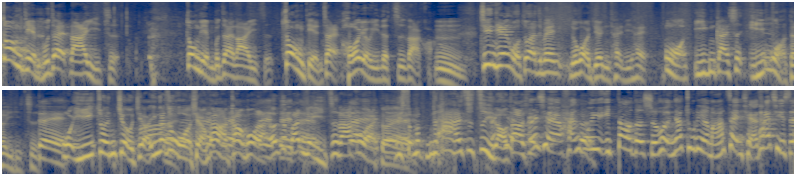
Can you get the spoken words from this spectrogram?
重点不在拉椅子。重点不在拉椅子，重点在侯友谊的自大狂。嗯，今天我坐在这边，如果我觉得你太厉害，我应该是以我的椅子，对，我移尊就教，应该是我想办法靠过来，而是把你的椅子拉过来。对，你什么？他还是自己老大。而且韩国瑜一到的时候，人家朱立伦马上站起来，他其实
